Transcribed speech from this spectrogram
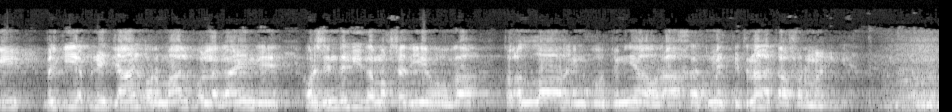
گی، بلکہ یہ اپنی جان اور مال کو لگائیں گے اور زندگی کا مقصد یہ ہوگا، تو اللہ ان کو دنیا اور آخرت میں کتنا عطا فرمائیں گے۔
